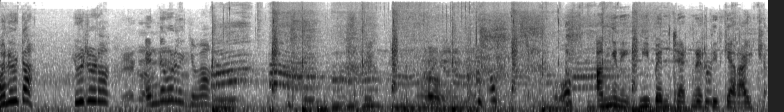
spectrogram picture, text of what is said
മനോട്ടാ ഇവിടെ ഇടാ എന്റെ കൂടെ നിൽക്കുക അങ്ങനെ നീ ഇപ്പൊ എന്റെ ചേട്ടന്റെ അടുത്ത് ഇരിക്കാറായിട്ടില്ല.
